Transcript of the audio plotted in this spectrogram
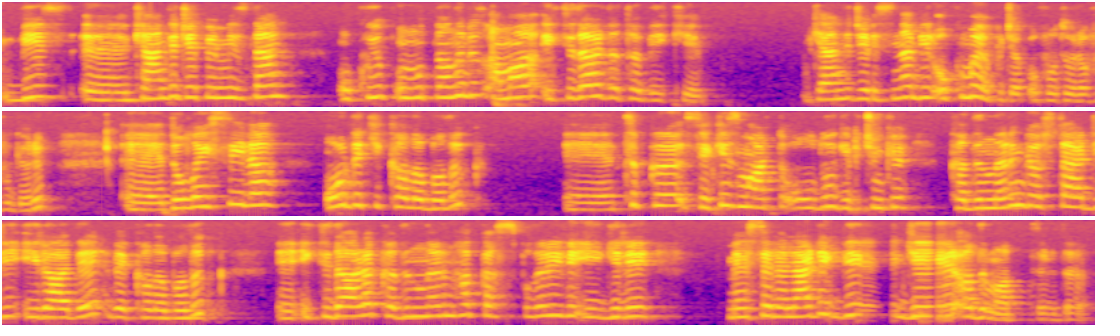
biz kendi cephemizden okuyup umutlanırız ama iktidar da tabii ki kendi cephesinden bir okuma yapacak o fotoğrafı görüp. E, dolayısıyla oradaki kalabalık e, tıpkı 8 Mart'ta olduğu gibi çünkü kadınların gösterdiği irade ve kalabalık e, iktidara kadınların hak gaspları ile ilgili meselelerde bir geri adım attırdı.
